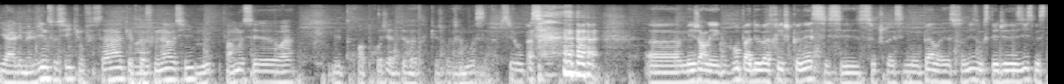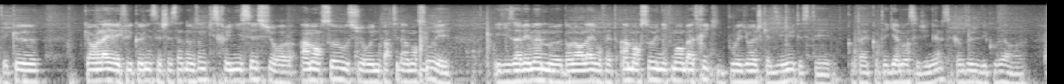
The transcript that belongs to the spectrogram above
Il y a les Melvins aussi qui ont fait ça, Keltoff Luna aussi. Mhm. Enfin moi c'est ouais, les trois projets à deux batteries que je retiens. Tiens, moi, c'est absolument pas ça. Euh, mais genre, les groupes à deux batteries que je connais, c'est ceux que je connaissais de mon père dans les années 70. Donc c'était Genesis, mais c'était que, que en live avec Phil Collins et Chester Thompson qui se réunissaient sur euh, un morceau ou sur une partie d'un morceau. Et ils avaient même euh, dans leur live en fait un morceau uniquement en batterie qui pouvait durer jusqu'à 10 minutes. Et c'était quand t'es gamin, c'est génial. C'est comme ça que j'ai découvert euh,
